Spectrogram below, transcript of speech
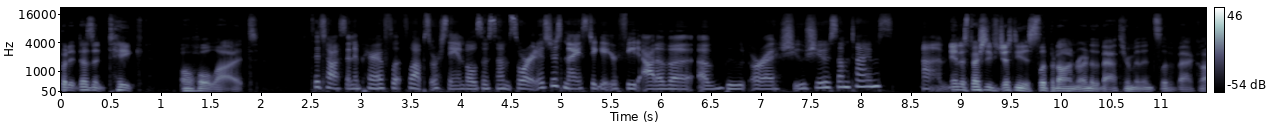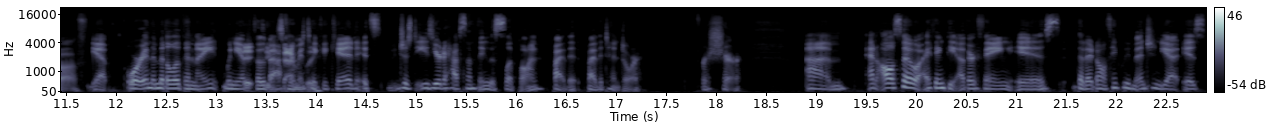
but it doesn't take a whole lot. to toss in a pair of flip flops or sandals of some sort. It's just nice to get your feet out of a, a boot or a shoe shoe sometimes. Um, And especially if you just need to slip it on, run to the bathroom, and then slip it back off. Yep. Or in the middle of the night when you have to go to the bathroom Exactly. and take a kid, it's just easier to have something to slip on by the by the tent door, for sure. Um, and also, I think the other thing is that I don't think we mentioned yet is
